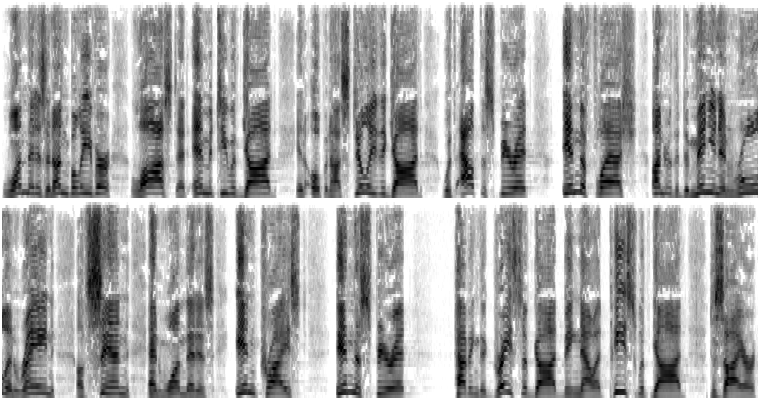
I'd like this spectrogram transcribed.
One that is an unbeliever, lost at enmity with God, in open hostility to God, without the Spirit, in the flesh, under the dominion and rule and reign of sin, and one that is in Christ, in the Spirit, having the grace of God, being now at peace with God, desire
